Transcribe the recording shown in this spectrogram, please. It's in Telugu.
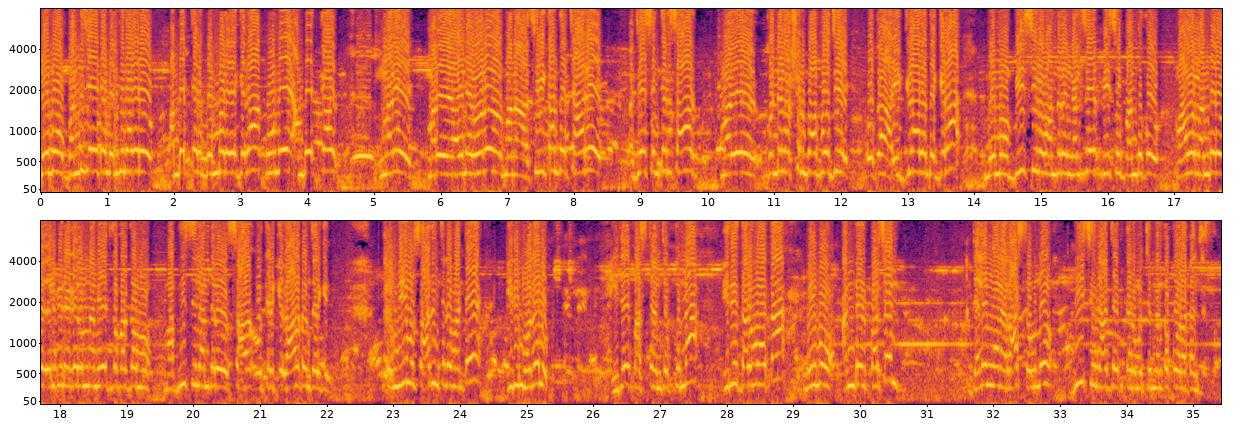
మేము బంద్ చేయడం ఎల్బీ నగర్ అంబేద్కర్ బొమ్మల దగ్గర పూణే అంబేద్కర్ మరి మరి ఆయన ఎవరు? మన శ్రీకాంత్ చారి జయశంకర్ సార్ మరి కొండ లక్ష్మణ్ బాబోజీ ఒక విగ్రహాల దగ్గర మేము బీసీలో అందరం కలిసి బీసీ బంధుకు మా వాళ్ళందరూ ఎల్బీ నగర్ ఉన్న నియోజకవర్గం మా బీసీలు అందరూ సా- ఇక్కడికి రావడం జరిగింది. మేము సాధించడం అంటే ఇది మొదలు. ఇదే ఫస్ట్ అని చెప్తున్నా. ఇది తర్వాత మేము హండ్రెడ్ పర్సెంట్ తెలంగాణ రాష్ట్రంలో బీసీ రాజ్యాధికారం వచ్చిందంత పోరాటం చేస్తాం.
